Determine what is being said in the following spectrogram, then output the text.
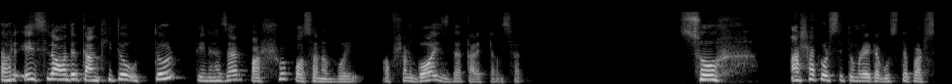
তাহলে এই ছিল আমাদের কাঙ্ক্ষিত উত্তর তিন হাজার পাঁচশো পঁচানব্বই। অপশন গ is the correct answer so আশা করছি তোমরা এটা বুঝতে পারছ।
